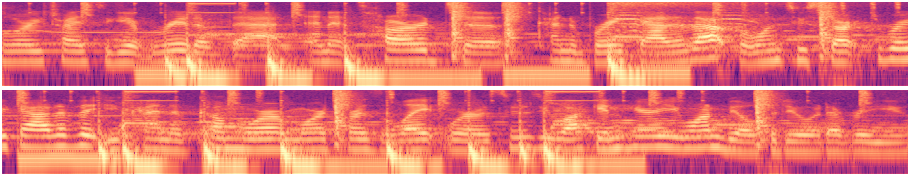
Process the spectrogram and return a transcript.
Lori tries to get rid of that and it's hard to kind of break out of that but once you start to break out of it you kind of come more and more towards the light where as soon as you walk in here you want to be able to do whatever you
